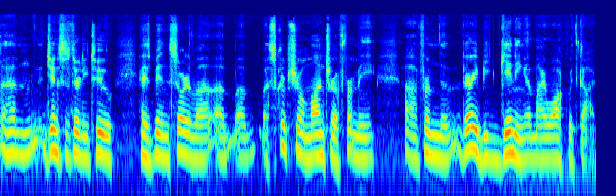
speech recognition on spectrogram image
um, Genesis 32 has been sort of a, a, a scriptural mantra for me uh, from the very beginning of my walk with God.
